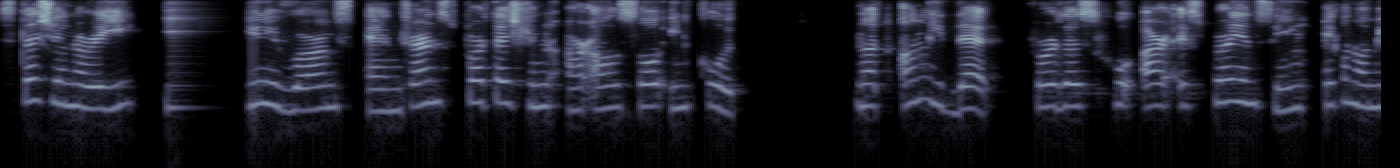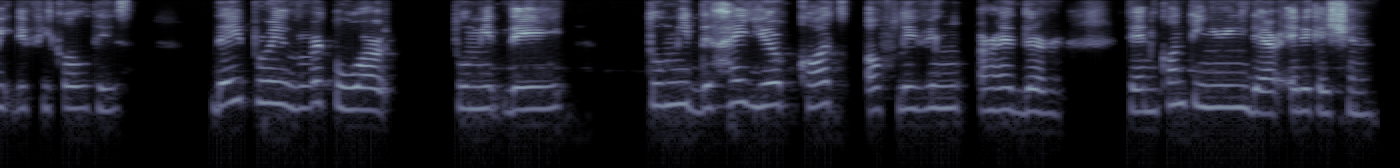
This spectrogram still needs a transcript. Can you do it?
stationery, uniforms, and transportation are also included. Not only that, for those who are experiencing economic difficulties, they prefer to work to meet the to meet the higher cost of living rather than continuing their education.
